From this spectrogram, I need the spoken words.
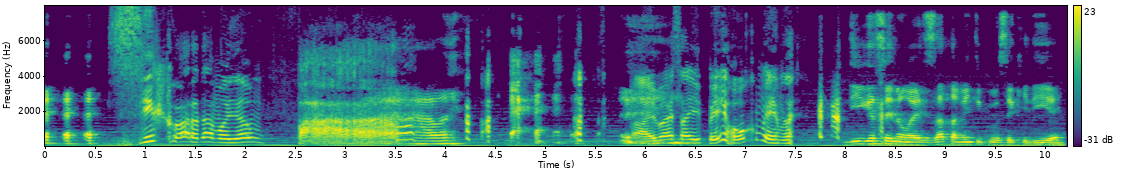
5 horas da manhã, um fala. Aí vai sair bem rouco mesmo, né? Diga se não é exatamente o que você queria.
